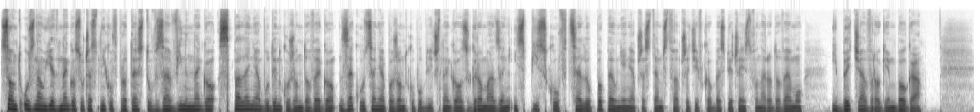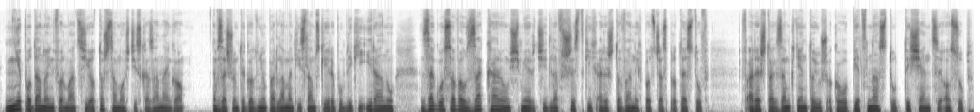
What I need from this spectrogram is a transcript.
Sąd uznał jednego z uczestników protestów za winnego spalenia budynku rządowego, zakłócenia porządku publicznego, zgromadzeń i spisku w celu popełnienia przestępstwa przeciwko bezpieczeństwu narodowemu i bycia wrogiem Boga. Nie podano informacji o tożsamości skazanego. W zeszłym tygodniu Parlament Islamskiej Republiki Iranu zagłosował za karą śmierci dla wszystkich aresztowanych podczas protestów. W aresztach zamknięto już około 15 tysięcy osób.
